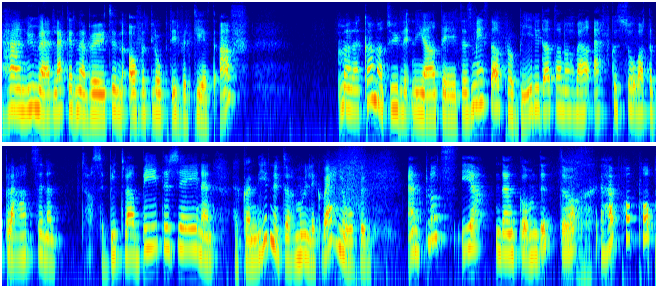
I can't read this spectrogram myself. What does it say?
ga nu maar lekker naar buiten of het loopt hier verkeerd af. Maar dat kan natuurlijk niet altijd. Dus meestal probeer je dat dan nog wel even zo wat te plaatsen. En als ze biedt wel beter zijn. En je kunt hier nu toch moeilijk weglopen. En plots, ja, dan komt het toch. Hop, hop, hop.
